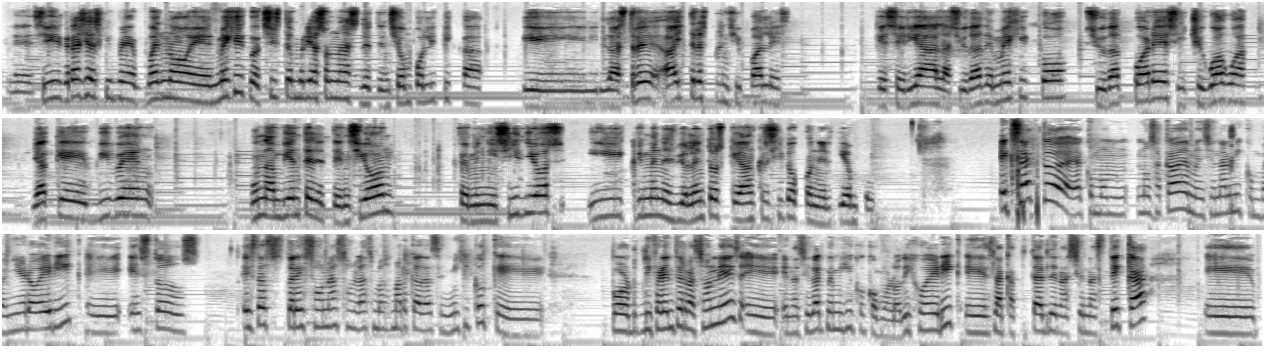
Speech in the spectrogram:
Eh, sí, gracias, Jimé. Bueno, en México existen varias zonas de tensión política y las tres, hay tres principales, que sería la Ciudad de México, Ciudad Juárez y Chihuahua, ya que viven un ambiente de tensión feminicidios y crímenes violentos que han crecido con el tiempo. Exacto, eh, como nos acaba de mencionar mi compañero Eric, eh, estos, estas tres zonas son las más marcadas en México que por diferentes razones, eh, en la Ciudad de México, como lo dijo Eric, es la capital de Nación Azteca,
